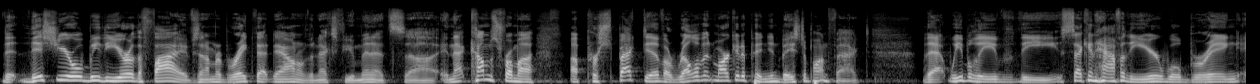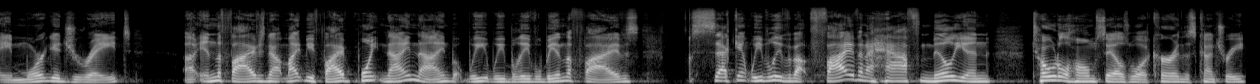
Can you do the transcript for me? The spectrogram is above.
that this year will be the year of the fives, and I'm going to break that down over the next few minutes. Uh, and that comes from a, a perspective, a relevant market opinion based upon fact, that we believe the second half of the year will bring a mortgage rate uh, in the fives. Now, it might be 5.99, but we, we believe will be in the fives. Second, we believe about five and a half million total home sales will occur in this country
